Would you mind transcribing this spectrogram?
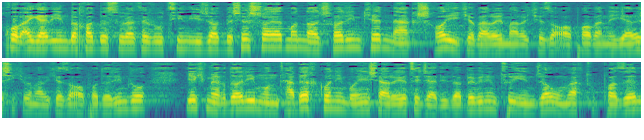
خب اگر این بخواد به صورت روتین ایجاد بشه شاید ما ناچاریم که نقش هایی که برای مراکز آپا و نگرشی که به مراکز آپا داریم رو یک مقداری منطبق کنیم با این شرایط جدید و ببینیم تو اینجا اون وقت تو پازل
